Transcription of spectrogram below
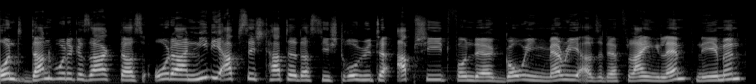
Und dann wurde gesagt, dass Oda nie die Absicht hatte, dass die Strohhüte Abschied von der Going Mary, also der Flying Lamp, nehmen.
